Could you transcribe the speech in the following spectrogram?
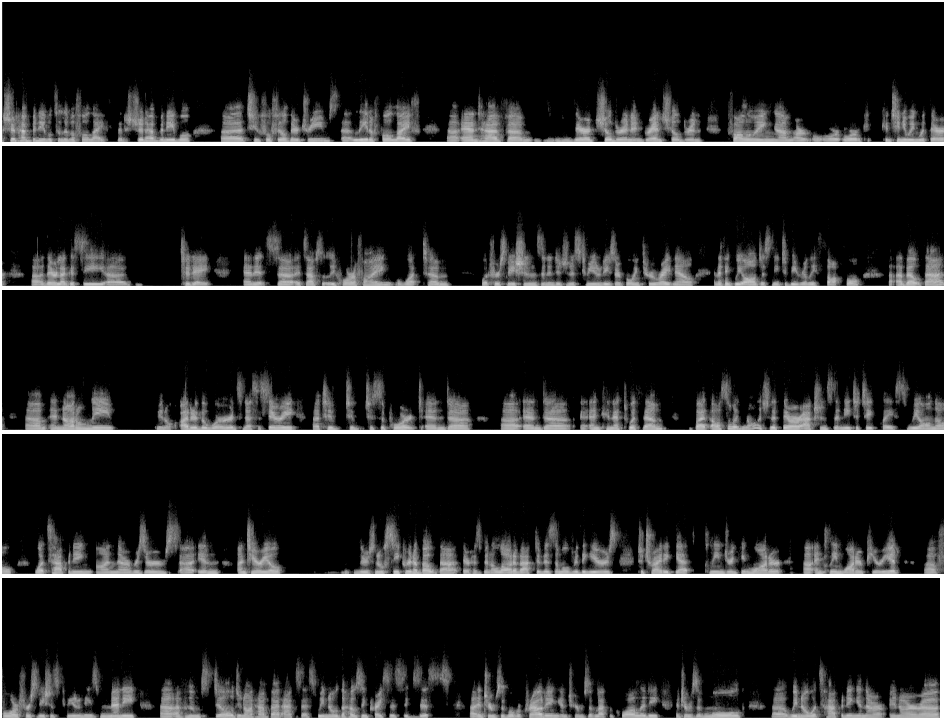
should have been able to live a full life, that should have been able to fulfill their dreams, lead a full life, uh, and have um, their children and grandchildren following um, or, or, or, continuing with their uh, their legacy uh, today. And it's uh, it's absolutely horrifying what um, what First Nations and Indigenous communities are going through right now. And I think we all just need to be really thoughtful uh, about that, um, and not only you know utter the words necessary uh, to to to support and uh, and uh, and connect with them, but also acknowledge that there are actions that need to take place. We all know what's happening on the reserves uh, in Ontario. There's no secret about that. There has been a lot of activism over the years to try to get clean drinking water uh, and clean water, period, uh, for First Nations communities, many uh, of whom still do not have that access. We know the housing crisis exists uh, in terms of overcrowding, in terms of lack of quality, in terms of mold. Uh, we know what's happening in our in our uh,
